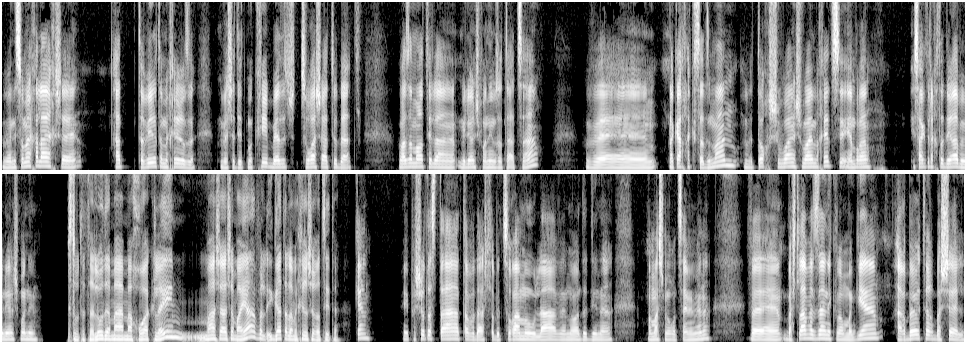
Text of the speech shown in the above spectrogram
ואני סומך עלייך שאת תביאי לי את המחיר הזה ושתתמקחי באיזה צורה שאת יודעת. ואז אמרתי לה מיליון שמונים זאת ההצעה. ולקח לה קצת זמן ותוך שבועיים שבועיים וחצי היא אמרה השגתי לך את הדירה במיליון שמונים. זאת אומרת אתה לא יודע מה מאחורי הקלעים מה שהיה שם היה אבל הגעת למחיר שרצית. כן. היא פשוט עשתה את העבודה שלה בצורה מעולה ומאוד עדינה ממש מרוצה ממנה. ובשלב הזה אני כבר מגיע הרבה יותר בשל.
